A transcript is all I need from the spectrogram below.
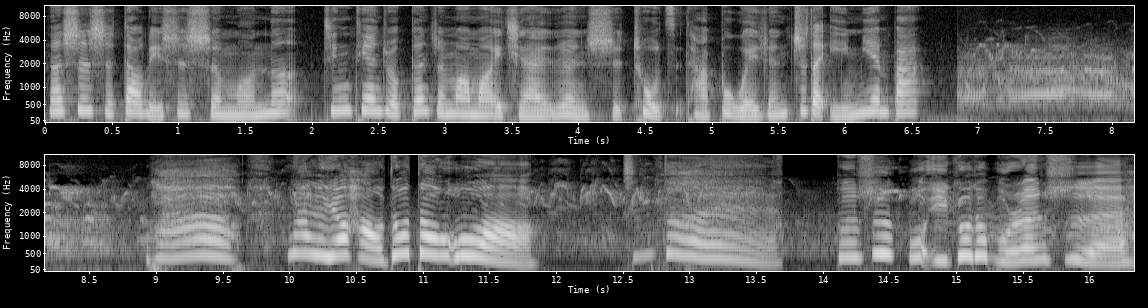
那事实到底是什么呢？今天就跟着猫猫一起来认识兔子它不为人知的一面吧。哇，那里有好多动物啊！真的哎，可是我一个都不认识哎。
